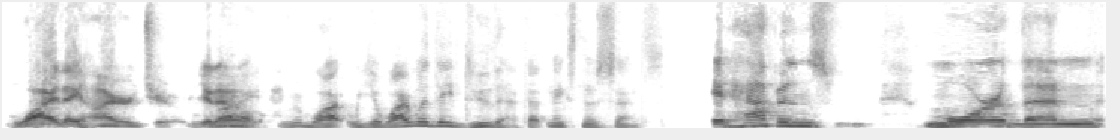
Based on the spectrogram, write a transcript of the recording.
why they hired you. You know, Right. Why, yeah, why would they do that? That makes no sense. it happens more than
